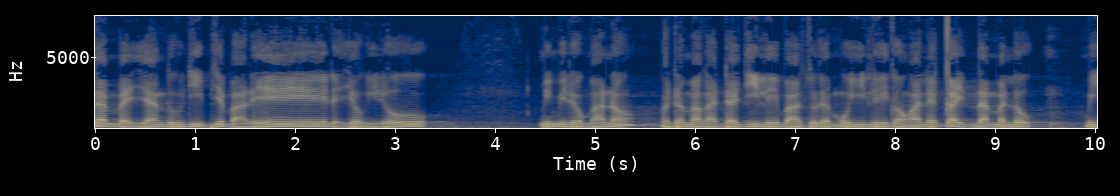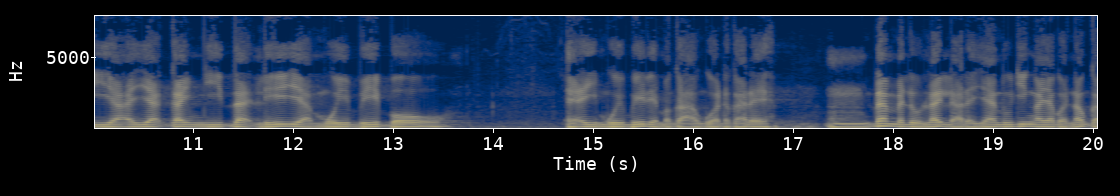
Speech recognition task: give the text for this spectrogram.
တတ်မဲ့ရန်သူကြီးဖြစ်ပါတယ်တဲ့ယောဂီတို့မိမိတို့မှာနော်ပထမကဓာကြီးလေးပါဆိုတဲ့မွေကြီးလေးကောင်ကလည်းကြိုက်တတ်မလို့မိရအရကြိုက်မြည်တတ်လေးရမွေဘေးပေါ်အဲအဲ့မွေဘေးတယ်မကဘူးကွာတကားတဲ့อืมတတ်မလို့လိုက်လာတဲ့ရန်သူကြီး၅ယောက်ကနောက်က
